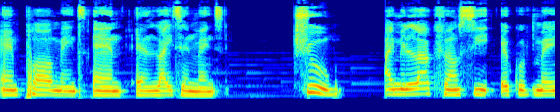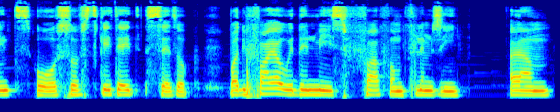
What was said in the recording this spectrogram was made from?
empowerment, and enlightenment. True, I may lack fancy equipment or sophisticated setup, but the fire within me is far from flimsy. I am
